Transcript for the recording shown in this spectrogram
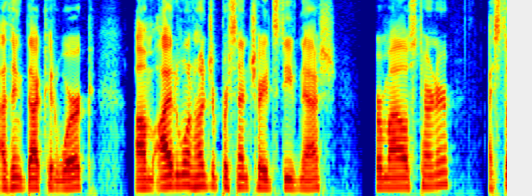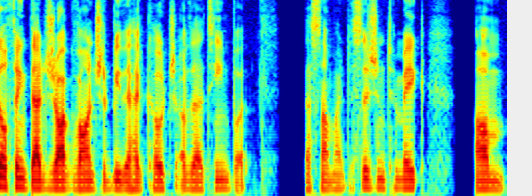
I think that could work. Um, I'd 100% trade Steve Nash for Miles Turner. I still think that Jacque Vaughn should be the head coach of that team, but that's not my decision to make. Um,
